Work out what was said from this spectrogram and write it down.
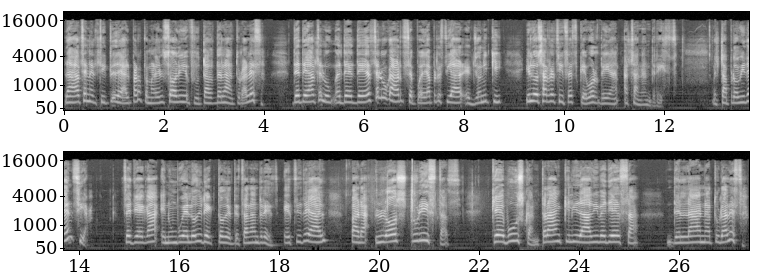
la hacen el sitio ideal para tomar el sol y disfrutar de la naturaleza. Desde, desde ese lugar se puede apreciar el Johnny Key y los arrecifes que bordean a San Andrés. Esta Providencia se llega en un vuelo directo desde San Andrés. Es ideal para los turistas que buscan tranquilidad y belleza de la naturaleza,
